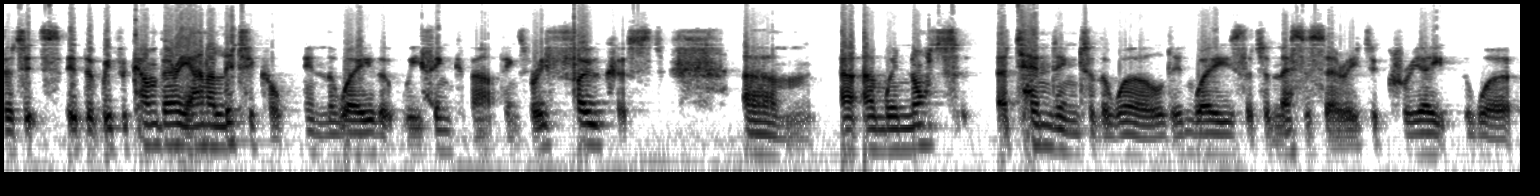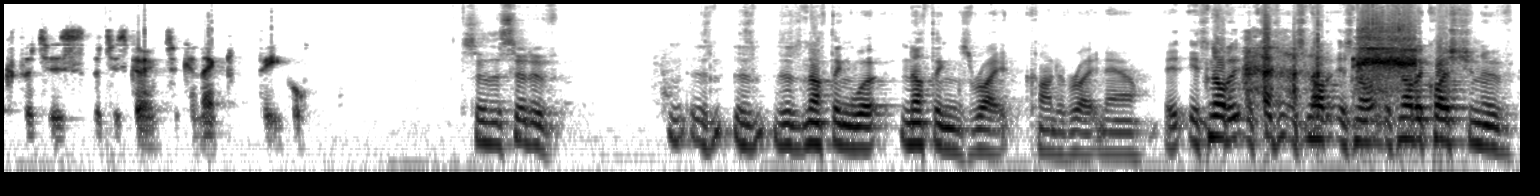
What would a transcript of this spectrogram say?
that it's it, that we've become very analytical in the way that we think about things, very focused, um, and we're not attending to the world in ways that are necessary to create the work that is that is going to connect people. So the sort of there's, there's nothing what nothing's right kind of right now. It, it's not it's, it's not it's not it's not a question of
